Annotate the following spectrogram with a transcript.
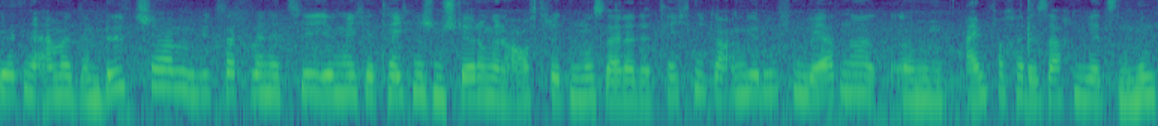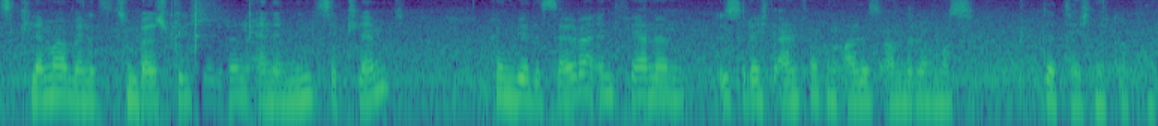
Hier hätten wir einmal den Bildschirm. Wie gesagt, wenn jetzt hier irgendwelche technischen Störungen auftreten, muss leider der Techniker angerufen werden. Ähm, einfachere Sachen wie jetzt ein Münzklemmer, wenn jetzt zum Beispiel hier drin eine Münze klemmt, können wir das selber entfernen. Ist recht einfach und alles andere muss der Techniker kommen.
